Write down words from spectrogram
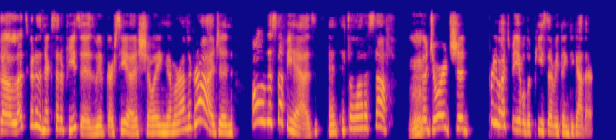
So let's go to the next set of pieces. We have Garcia showing them around the garage and all of the stuff he has, and it's a lot of stuff. Hmm. So George should pretty much be able to piece everything together.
